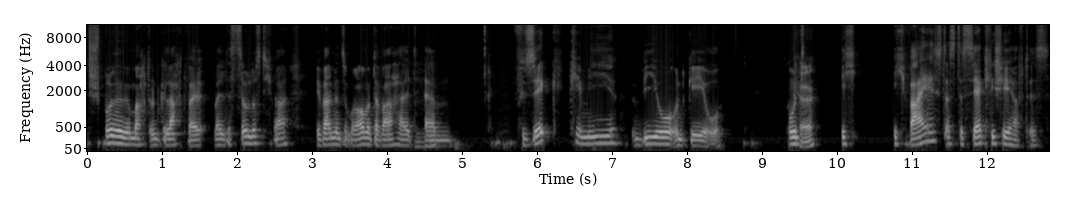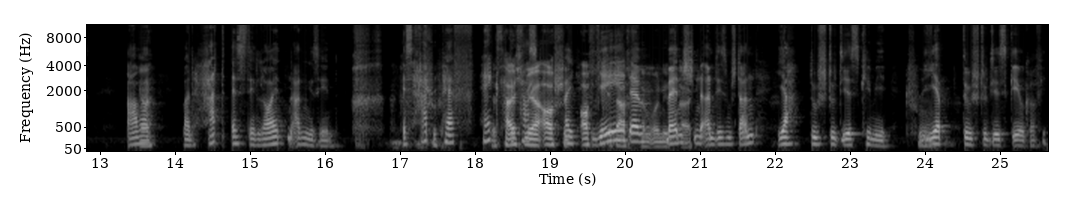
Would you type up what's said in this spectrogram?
Sprünge gemacht und gelacht, weil, weil das so lustig war. Wir waren in so einem Raum und da war halt Mhm. ähm, Physik, Chemie, Bio und Geo. Und Okay. ich, ich weiß, dass das sehr klischeehaft ist, aber Ja. man hat es den Leuten angesehen. Es hat perfekt Das habe ich mir auch schon bei oft gedacht jedem Unitag. Menschen an diesem Stand. Ja, du studierst Chemie. True. Yep, du studierst Geografie.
